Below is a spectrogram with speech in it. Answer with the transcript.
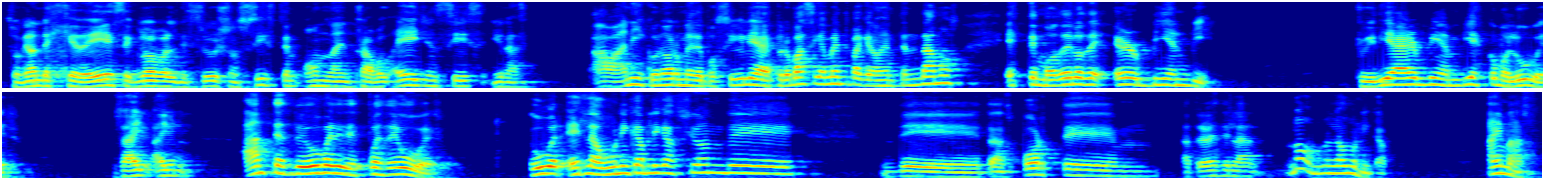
Son grandes GDS, Global Distribution System, Online Travel Agencies y un abanico enorme de posibilidades. Pero básicamente, para que nos entendamos, este modelo de Airbnb, que hoy día Airbnb es como el Uber. O sea, hay, hay un antes de Uber y después de Uber. Uber es la única aplicación de, transporte mm, a través de la... No, no es la única. Hay más.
